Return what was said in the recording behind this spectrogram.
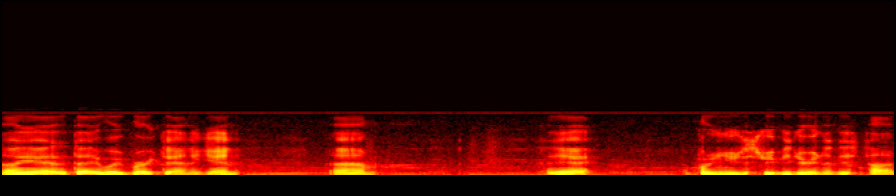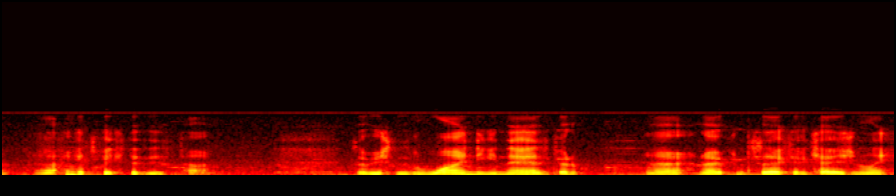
Oh yeah, the day we broke down again. Um, so yeah, I put a new distributor in it this time. And I think it's fixed it this time. It's obviously the winding in there. It's got a, you know, an open circuit occasionally.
